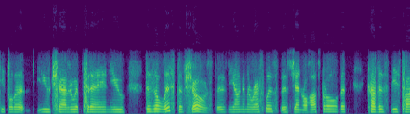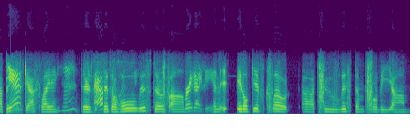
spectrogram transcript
people that you chatted with today, and you. There's a list of shows. There's Young and the Restless. There's General Hospital that covers these topics. Yes. Gaslighting. Mm-hmm. There's there's a whole list of um, Great idea. and it, it'll give clout uh, to list them for the um,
